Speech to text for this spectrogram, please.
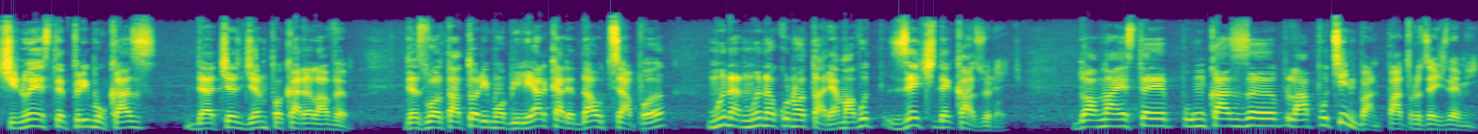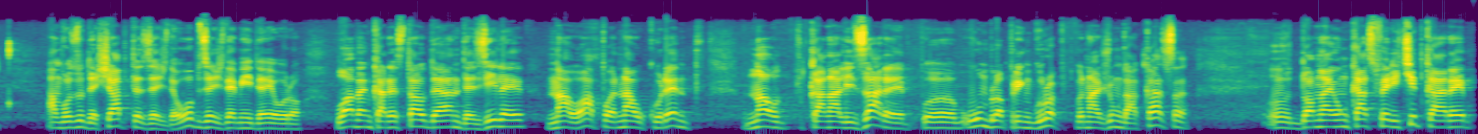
Și nu este primul caz de acest gen pe care îl avem dezvoltatori imobiliari care dau țeapă mână în mână cu notari. Am avut zeci de cazuri aici. Doamna este un caz uh, la puțin bani, 40 de mii. Am văzut de 70, de 80 de mii de euro, oameni care stau de ani de zile, n-au apă, n-au curent, n-au canalizare, uh, umblă prin gropi până ajung acasă. Uh, doamna e un caz fericit care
